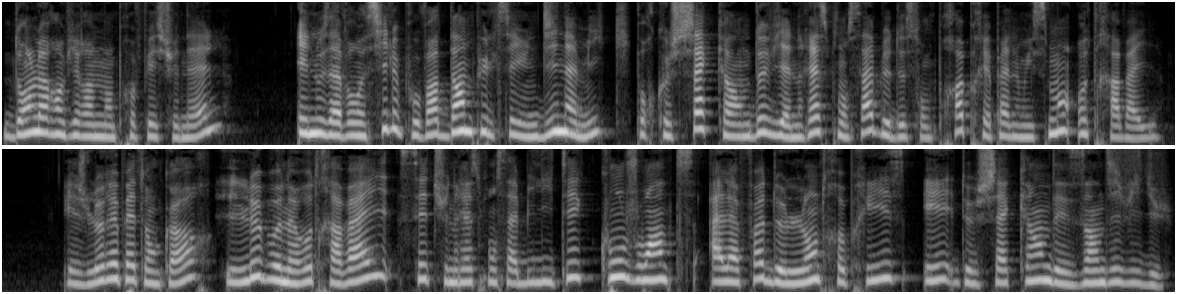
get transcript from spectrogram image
dans leur environnement professionnel. Et nous avons aussi le pouvoir d'impulser une dynamique pour que chacun devienne responsable de son propre épanouissement au travail. Et je le répète encore, le bonheur au travail, c'est une responsabilité conjointe à la fois de l'entreprise et de chacun des individus.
